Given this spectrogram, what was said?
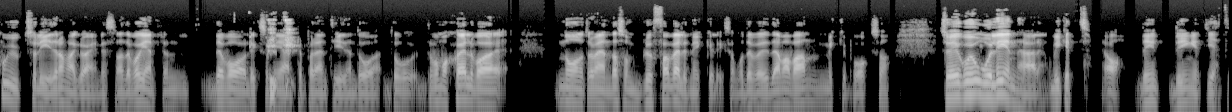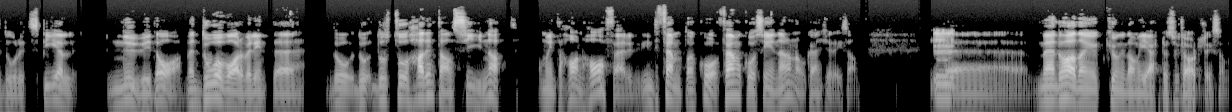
sjukt solida de här grindersna. Det var egentligen, det var liksom egentligen på den tiden då, då, då var man själv var någon av de enda som bluffade väldigt mycket liksom och det var där man vann mycket på också. Så jag går ju all in här, vilket, ja, det är, det är inget jättedåligt spel nu idag, men då var det väl inte, då, då, då, då hade inte han synat om inte han har färg, inte 15K, 5K synar han nog kanske liksom. Mm. Eh, men då hade han ju kungdom i hjärtat såklart liksom.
